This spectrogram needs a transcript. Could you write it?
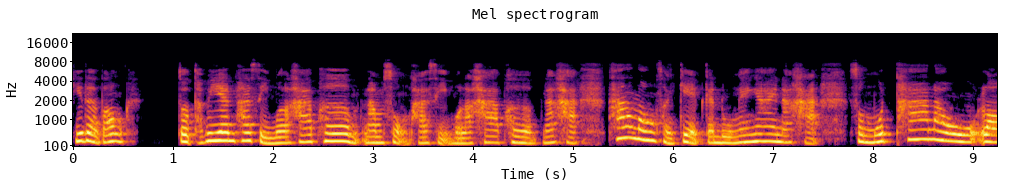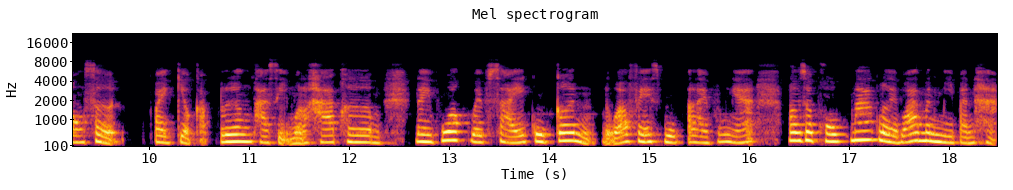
ที่จะต้อง จดทะเบียนภาษีมูลค่าเพิ่มนำส่งภาษีมูลค่าเพิ่มนะคะ ถ้าเราลองสังเกตกันดูง่าย ๆนะคะ สมมุติถ้าเราลองเสิร์ชไปเกี่ยวกับเรื่องภาษีมูลค่าเพิ่ม ในพวกเว็บไซต์ Google หรือว่า Facebook อะไรพวกนี้เราจะพบมากเลยว่ามันมีปัญหา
